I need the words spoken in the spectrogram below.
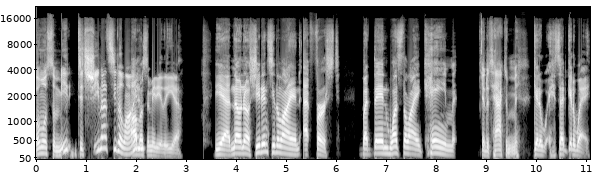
almost immediately. Did she not see the lion? Almost immediately, yeah. Yeah, no, no, she didn't see the lion at first. But then once the lion came, It attacked me. get away, he said get away.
